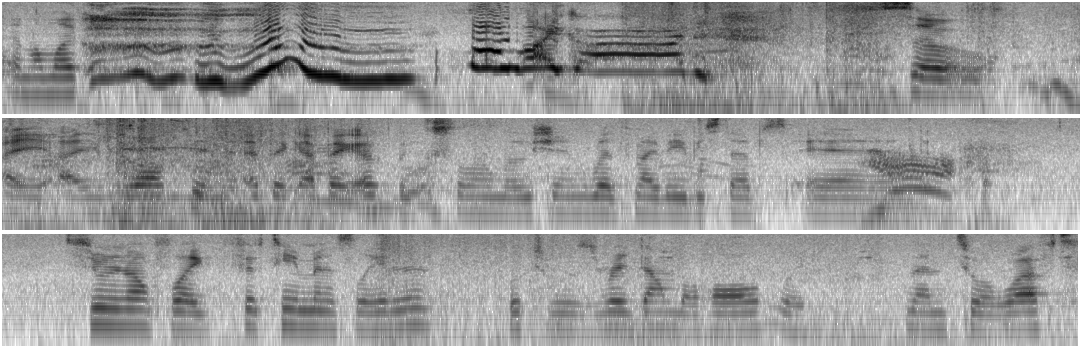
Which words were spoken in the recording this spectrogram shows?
And I'm like, oh my god! So I, I walked in epic, epic, epic slow motion with my baby steps. And soon enough, like 15 minutes later, which was right down the hall, like then to a left,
